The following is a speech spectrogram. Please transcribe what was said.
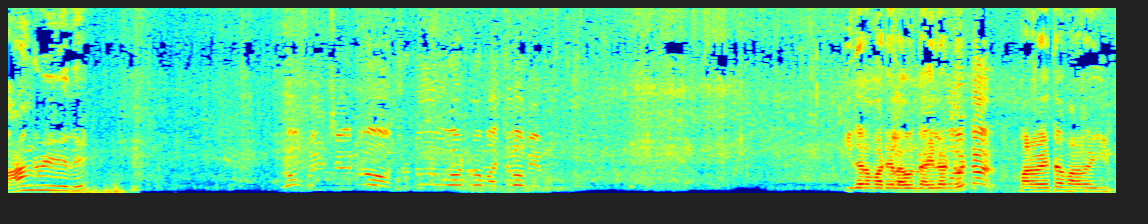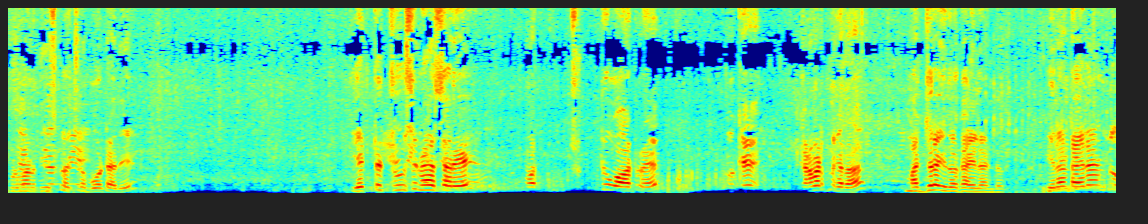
లాంగ్ వ్యూ ఇది. ఇదనమాట ఇలా ఉంది ఐలాండ్? మనమైతే మనం ఇప్పుడు మనం తీసుకొచ్చిన బోట్ అది. ఎట్టు చూసినా సరే చుట్టూ వాటరే ఓకే? కనబడుతుంది కదా? మధ్యలో ఇది ఒక ఐలాండ్. ఇలాంటి ఐలాండ్లు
